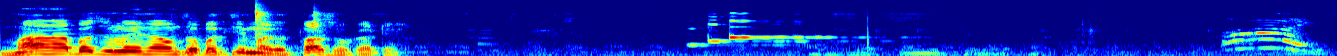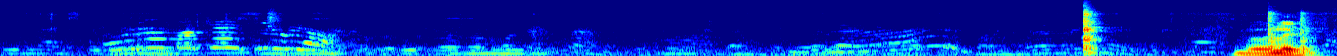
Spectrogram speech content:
માણા બાજુ લઈને આવું તો બત્તી મારે પાછો કાઢે. લઈ.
